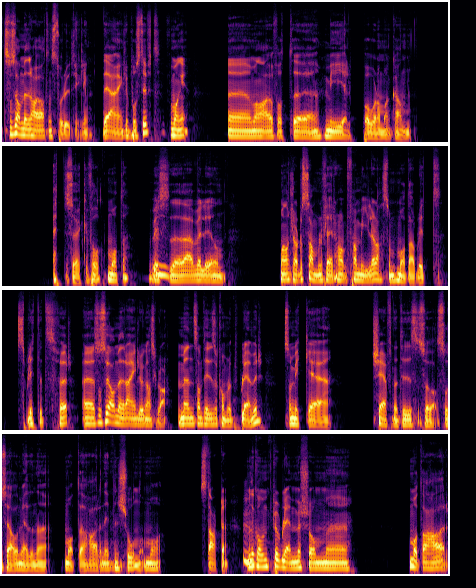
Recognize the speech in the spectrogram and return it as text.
sosiale medier har jo hatt en stor utvikling. Det er jo egentlig positivt for mange. Man har jo fått mye hjelp på hvordan man kan ettersøke folk, på en måte. Hvis Mm. det er veldig sånn Man har klart å samle flere familier da, som på en måte har blitt splittet før. Eh, sosiale medier er egentlig ganske bra, men samtidig så kommer det problemer som ikke sjefene til disse sosiale mediene på en måte har en intensjon om å starte. Men det kommer problemer som eh, på en måte har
